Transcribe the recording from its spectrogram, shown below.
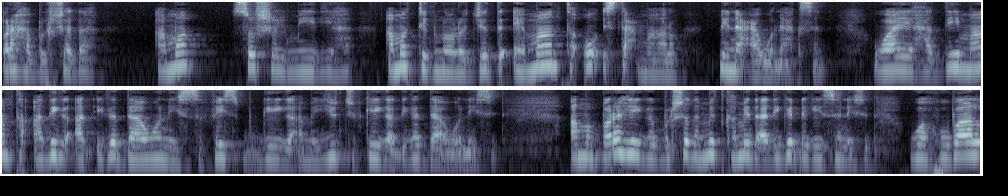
baraha bulshada ama social mediaha ama teknolojiyadda ee maanta u isticmaalo dhinaca wanaagsan. Waayo haddii maanta adiga aad iga daawanayso facebookgayga ama youtubekayga aad iga daawanaysid ama barahayga bulshada mid ka mid aad iga dhagaysanaysid waa hubaal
